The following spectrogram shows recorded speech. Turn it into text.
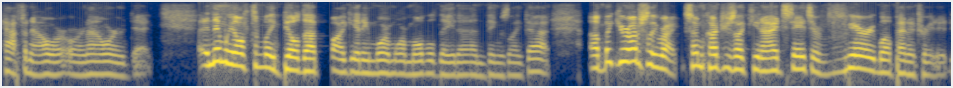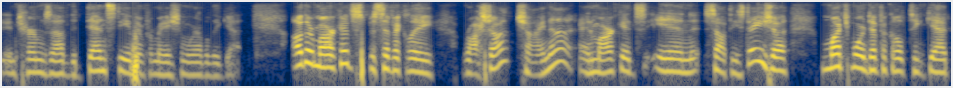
half an hour or an hour a day. And then we ultimately build up by getting more and more mobile data and things like that. Uh, but you're absolutely right. Some countries like the United States are very well penetrated in terms of the density of information we're able to get. Other markets, specifically Russia, China, and markets in Southeast Asia, much more difficult to get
